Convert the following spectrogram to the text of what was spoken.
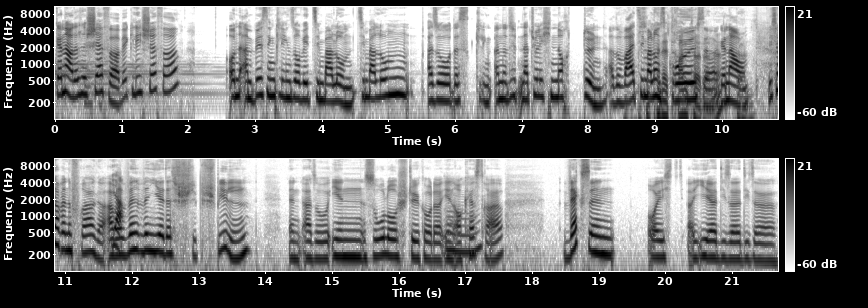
Genau, das ist schärfer, wirklich schärfer. Und ein bisschen klingt so wie Zimbalum. Zimbalum, also das klingt äh, natürlich noch dünn. Also größer, ne? genau. Dann. Ich habe eine Frage, aber ja. wenn, wenn ihr das spielen, in, also in Solostück oder in mhm. Orchester, wechseln euch äh, ihr diese, diese,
